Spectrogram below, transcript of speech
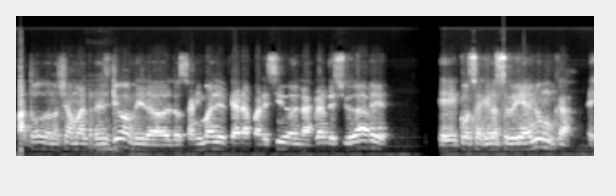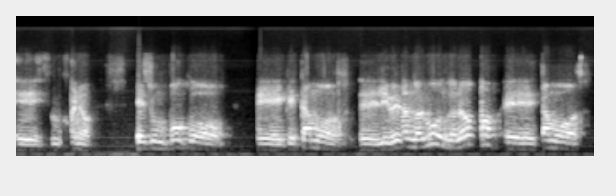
a todos nos llama la atención de los animales que han aparecido en las grandes ciudades, eh, cosa que no se veía nunca. Eh, bueno, es un poco que estamos liberando al mundo, ¿no? estamos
